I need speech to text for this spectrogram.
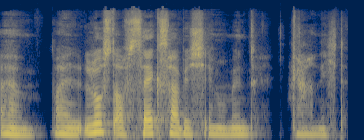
Ähm, weil Lust auf Sex habe ich im Moment gar nicht.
